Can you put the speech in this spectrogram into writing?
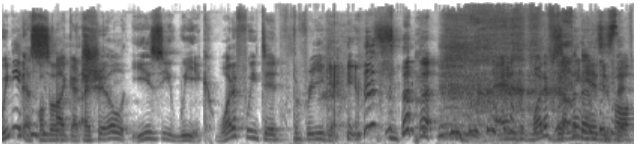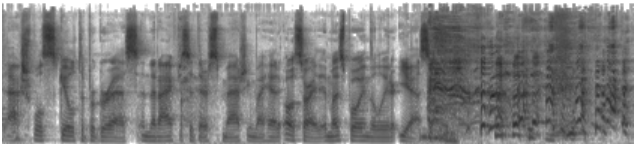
we need a Although like a I- chill, easy week. What if we did three games? and what if some of them is, is that- involved actual skill to progress, and then I have to sit there smashing my head? Oh, sorry. Am I spoiling the later? Yeah. Sorry.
